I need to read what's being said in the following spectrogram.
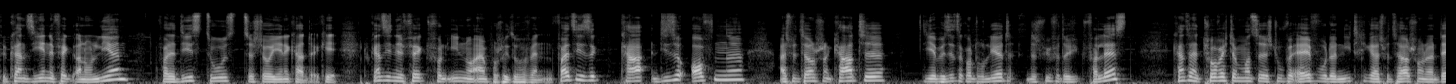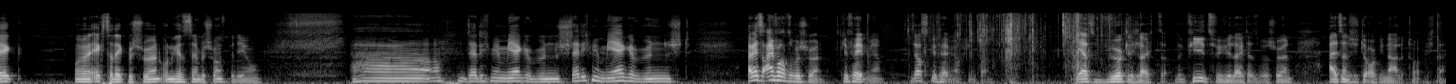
du kannst jeden Effekt annullieren. Falls du dies tust, zerstöre jene Karte. Okay, du kannst den Effekt von ihnen nur einmal pro Spiel so verwenden. Falls diese, Ka diese offene, als spezielle Karte, die ihr Besitzer kontrolliert, das Spielfeld verlässt, kannst du ein Torwächtermonster der Stufe 11 oder niedriger als Spezialbeschwörung oder Deck oder ein Extra-Deck beschwören, ungesetzt deine Beschwörungsbedingungen. Ah, da hätte ich mir mehr gewünscht. Da hätte ich mir mehr gewünscht. Aber jetzt einfach zu beschwören. Gefällt mir. Das gefällt mir auf jeden Fall. Er ist wirklich leichter, viel zu viel leichter zu beschwören, als natürlich der originale Torwächter.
